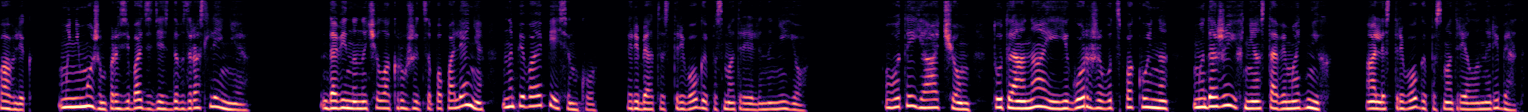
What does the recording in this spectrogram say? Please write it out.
«Павлик, мы не можем прозябать здесь до взросления». Давина начала кружиться по поляне, напевая песенку. Ребята с тревогой посмотрели на нее. «Вот и я о чем. Тут и она, и Егор живут спокойно. Мы даже их не оставим одних. Аля с тревогой посмотрела на ребят.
